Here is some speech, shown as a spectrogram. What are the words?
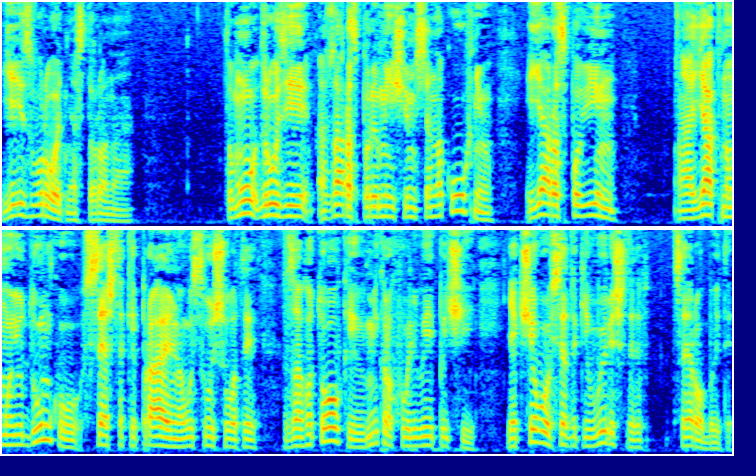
є і зворотня сторона. Тому, друзі, зараз переміщуємося на кухню, і я розповім, як, на мою думку, все ж таки правильно висушувати заготовки в мікрохвильовій печі, якщо ви все-таки вирішите це робити.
